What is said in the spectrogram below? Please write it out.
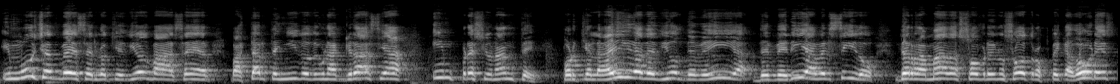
Y muchas veces lo que Dios va a hacer va a estar teñido de una gracia impresionante, porque la ira de Dios debería, debería haber sido derramada sobre nosotros, pecadores,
